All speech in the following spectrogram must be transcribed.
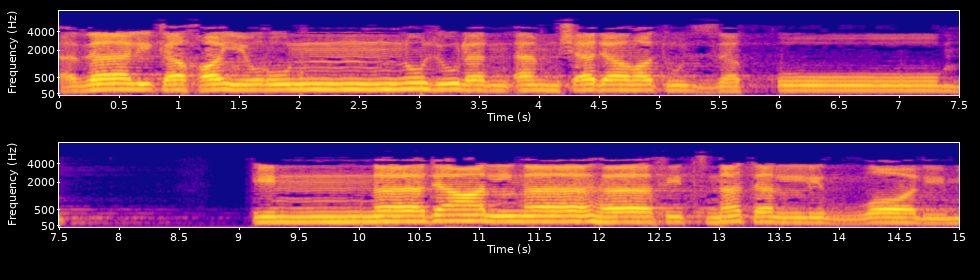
أذلك خير نزلا أم شجرة الزقوم؟ إنا جعلناها فتنة للظالمين.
